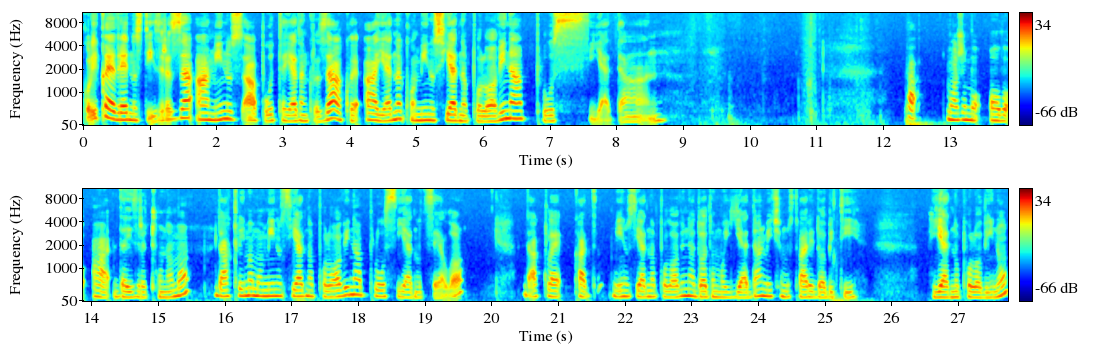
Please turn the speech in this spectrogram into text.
Kolika je vrednost izraza a minus a puta 1 kroz a, ako je a jednako minus 1 polovina plus 1. Pa možemo ovo a da izračunamo. Dakle, imamo minus jedna polovina plus jedno celo. Dakle, kad minus jedna polovina dodamo 1, mi ćemo u stvari dobiti jednu polovinu.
